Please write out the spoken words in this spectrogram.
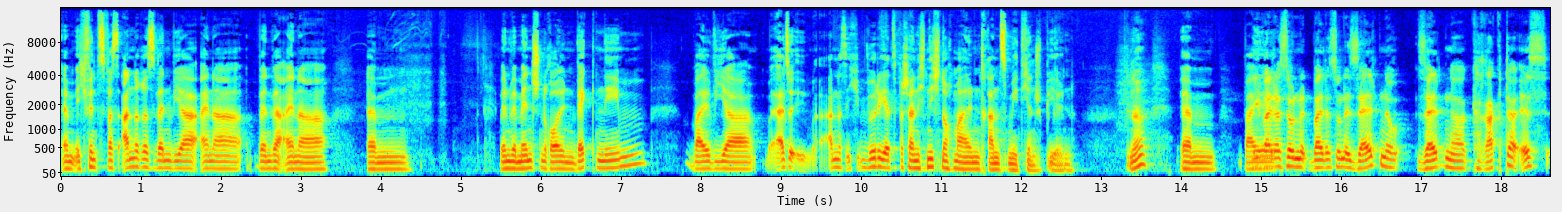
Ähm, ich finde es was anderes, wenn wir einer, wenn wir einer, ähm, wenn wir Menschenrollen wegnehmen, weil wir, also anders, ich würde jetzt wahrscheinlich nicht nochmal ein Transmädchen spielen. Ne? Ähm, weil, Nee, weil das so eine, weil das so eine seltene, seltener Charakter ist,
